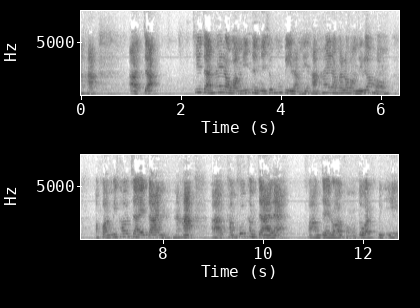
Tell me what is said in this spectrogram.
นะคะ อาจจะที่อาจารย์ให้ระวังนิดนึงในช่วงครึ่งปีหลังนี้นะคะให้เรามาระวังในเรื่องของความไม่เข้าใจกันนะคะอ่าคำพูดคำจาและ ความใจร้อนของตัวคุณเอง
